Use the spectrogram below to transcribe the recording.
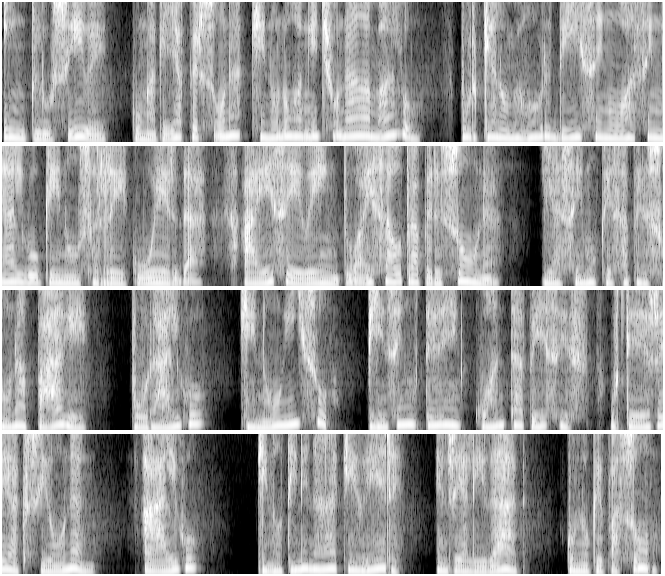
inclusive con aquellas personas que no nos han hecho nada malo, porque a lo mejor dicen o hacen algo que nos recuerda a ese evento, a esa otra persona, y hacemos que esa persona pague por algo que no hizo. Piensen ustedes en cuántas veces ustedes reaccionan a algo que no tiene nada que ver en realidad con lo que pasó,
